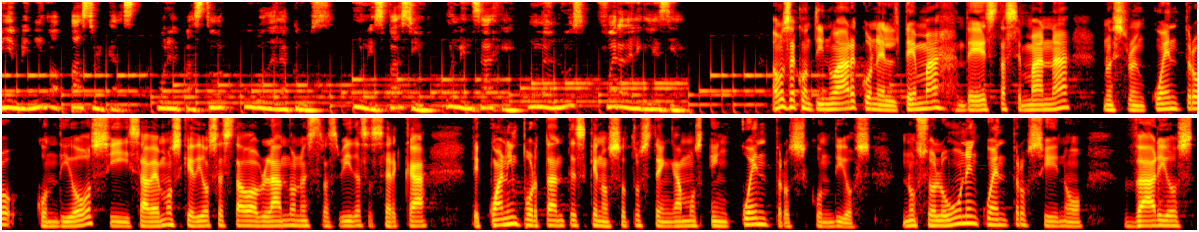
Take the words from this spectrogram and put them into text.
Bienvenido a Pastorcast por el pastor Hugo de la Cruz. Un espacio, un mensaje, una luz fuera de la iglesia. Vamos a continuar con el tema de esta semana, nuestro encuentro con Dios y sabemos que Dios ha estado hablando en nuestras vidas acerca de cuán importante es que nosotros tengamos encuentros con Dios, no solo un encuentro, sino varios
